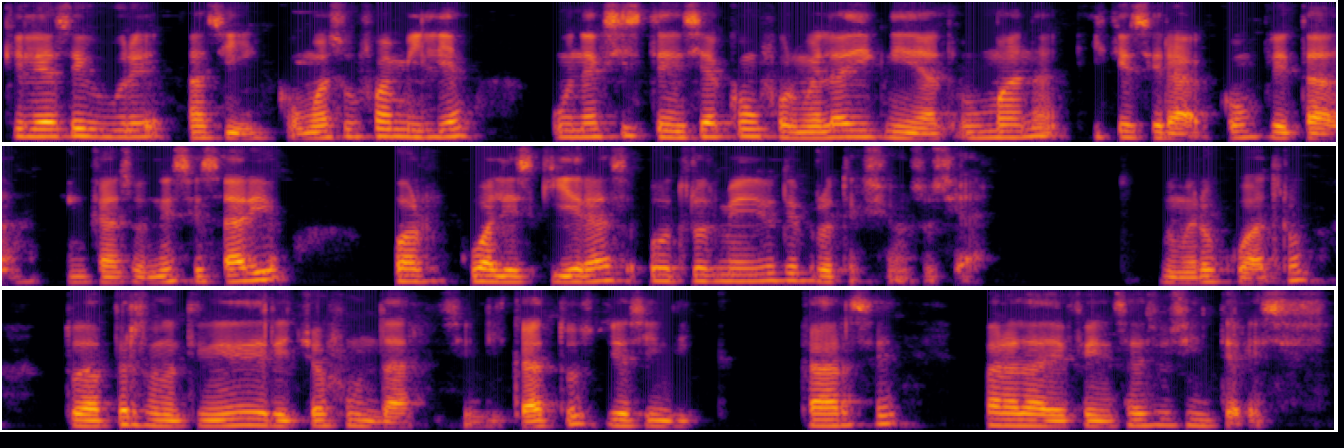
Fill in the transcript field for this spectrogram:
que le asegure, así como a su familia, una existencia conforme a la dignidad humana y que será completada, en caso necesario, por cualesquiera otros medios de protección social. Número 4. Toda persona tiene derecho a fundar sindicatos y a sindicarse para la defensa de sus intereses.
